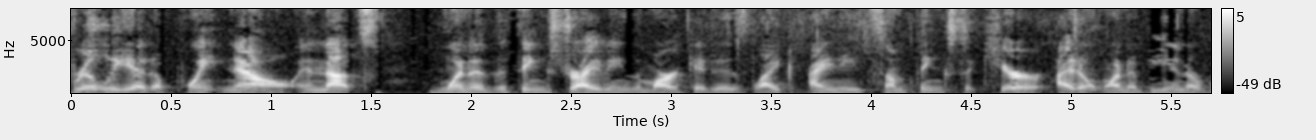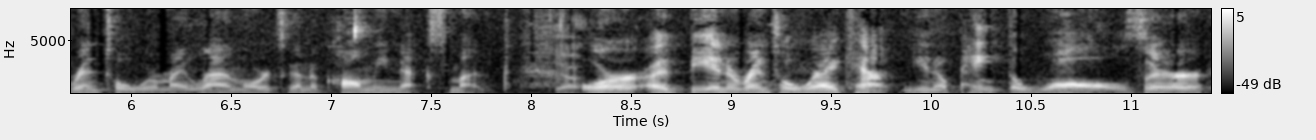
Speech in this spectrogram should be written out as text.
really at a point now, and that's one of the things driving the market is like I need something secure. I don't want to be in a rental where my landlord's going to call me next month, Yeah. or uh, be in a rental where I can't, you know, paint the walls or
